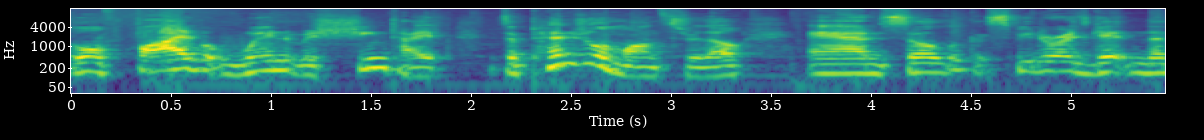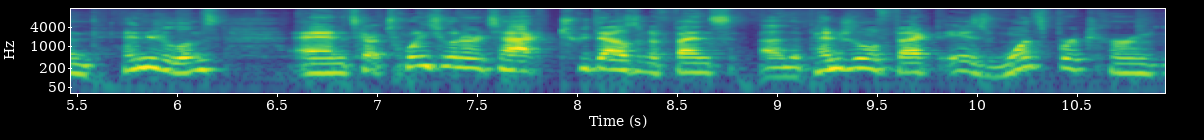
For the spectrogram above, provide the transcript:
little 5-win machine type, it's a pendulum monster though, and so look at Speedroid's getting them pendulums, and it's got 2200 attack, 2000 defense. Uh, the pendulum effect is once per turn,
